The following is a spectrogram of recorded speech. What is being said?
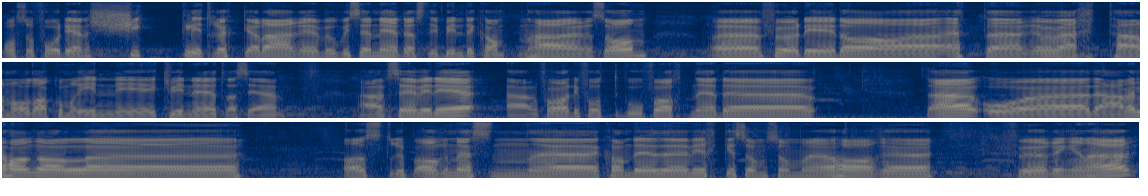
Og så får de en skikkelig trøkker der eh, hvor vi ser nederst i bildekanten her sånn. Uh, før de da etter hvert her nå da kommer inn i kvinnetraseen. Her ser vi de. Her har de fått god fart nede der. Og eh, det er vel Harald uh, Astrup Arnesen uh, kan det virke som, som har uh, føringen her.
